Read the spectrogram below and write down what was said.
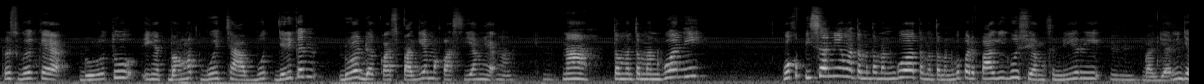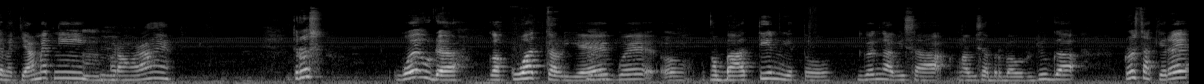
terus gue kayak dulu tuh inget banget gue cabut jadi kan dulu ada kelas pagi sama kelas siang ya Hmm. nah teman-teman gue nih gue kepisah nih sama teman-teman gue teman-teman gue pada pagi gue siang sendiri. Hmm. bagiannya jamet-jamet nih Hmm. orang-orangnya. Terus gue udah gak kuat kali ya. Gue eh, ngebatin gitu. Gue nggak bisa nggak bisa berbaur juga. Terus akhirnya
